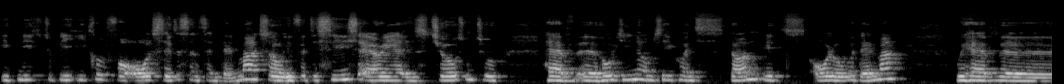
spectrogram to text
it needs to be equal for all citizens in Denmark. So if a disease area is chosen to have a whole genome sequence done, it's all over Denmark. We have, uh,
